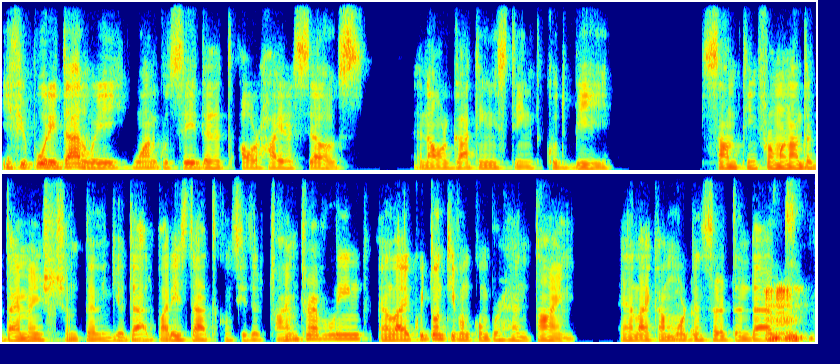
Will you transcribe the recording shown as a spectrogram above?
if you put it that way, one could say that our higher selves and our gut instinct could be something from another dimension telling you that. But is that considered time traveling? And like, we don't even comprehend time. And like, I'm more than certain that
